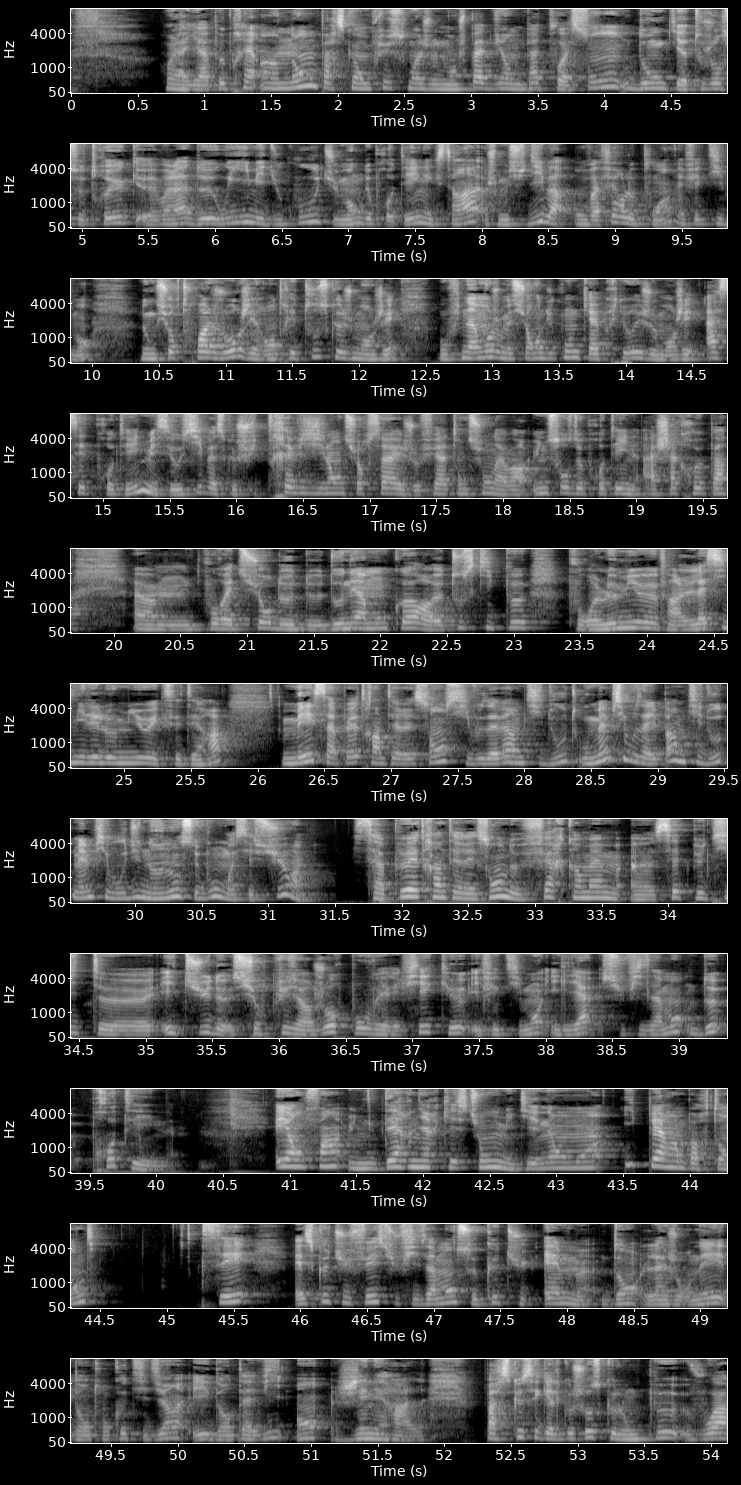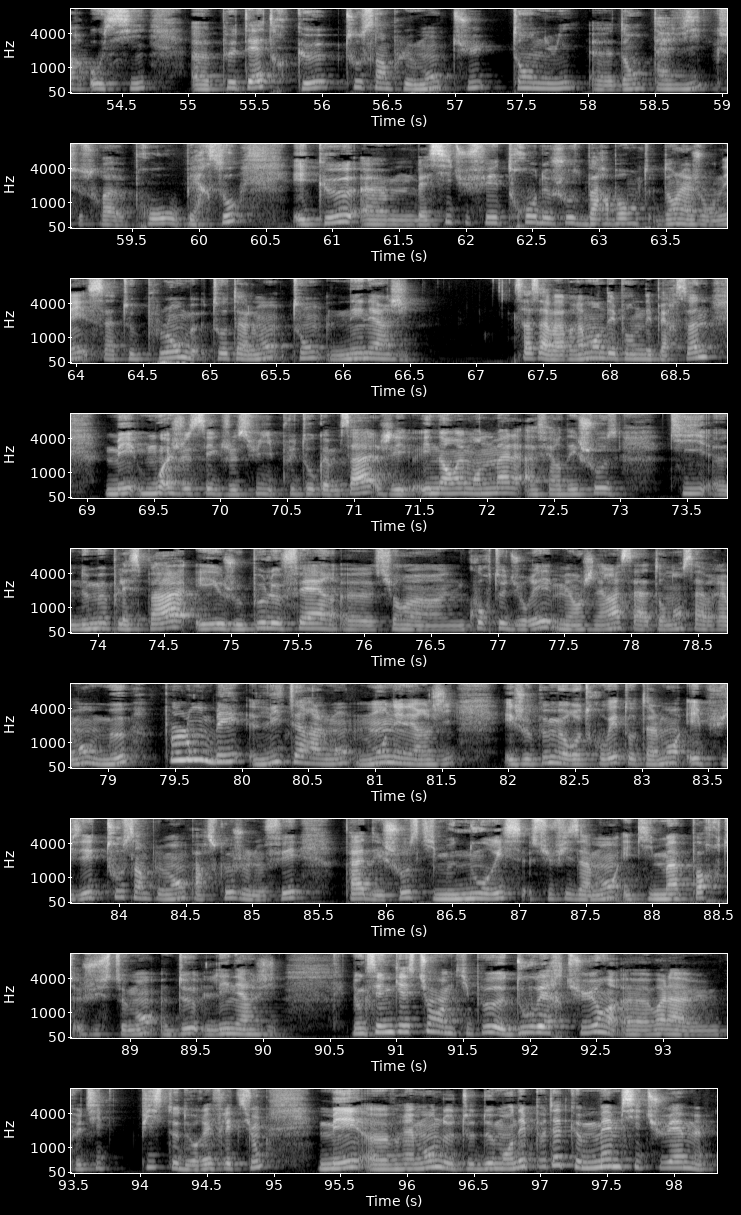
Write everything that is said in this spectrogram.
voilà, il y a à peu près un an, parce qu'en plus, moi, je ne mange pas de viande, pas de poisson, donc il y a toujours ce truc, euh, voilà, de oui, mais du coup, tu manques de protéines, etc. Je me suis dit, bah, on va faire le point, effectivement. Donc sur trois jours, j'ai rentré tout ce que je mangeais. Bon, finalement, je me suis rendu compte qu'a priori, je mangeais assez de protéines, mais c'est aussi parce que je suis très vigilante sur ça et je fais attention d'avoir une source de protéines à chaque repas euh, pour être sûre de, de, donner à mon corps euh, tout ce qu'il peut pour le mieux, enfin, l'assimiler le mieux, etc. Mais ça peut être intéressant si vous avez un petit doute, ou même si vous n'avez pas un petit doute, même si vous dites non, non, c'est bon, moi c'est sûr. Ça peut être intéressant de faire quand même euh, cette petite euh, étude sur plusieurs jours pour vérifier que effectivement il y a suffisamment de protéines. Et enfin, une dernière question, mais qui est néanmoins hyper importante, c'est est-ce que tu fais suffisamment ce que tu aimes dans la journée, dans ton quotidien et dans ta vie en général? Parce que c'est quelque chose que l'on peut voir aussi. Euh, peut-être que tout simplement tu t'ennuies euh, dans ta vie, que ce soit pro ou perso, et que euh, bah, si tu fais trop de choses barbantes dans la journée, ça te plombe totalement ton énergie. Ça, ça va vraiment dépendre des personnes, mais moi je sais que je suis plutôt comme ça. J'ai énormément de mal à faire des choses qui euh, ne me plaisent pas et je peux le faire euh, sur une courte durée, mais en général ça a tendance à vraiment me plomber littéralement mon énergie et je peux me retrouver totalement épuisée tout simplement parce que je ne fais pas des choses qui me nourrissent suffisamment et qui m'apportent justement de l'énergie. Donc c'est une question un petit peu d'ouverture, euh, voilà, une petite piste de réflexion, mais euh, vraiment de te demander peut-être que même si tu aimes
